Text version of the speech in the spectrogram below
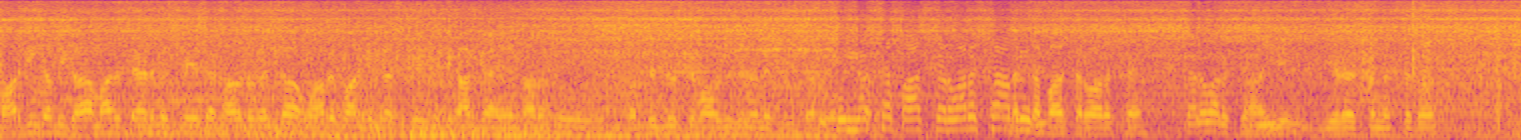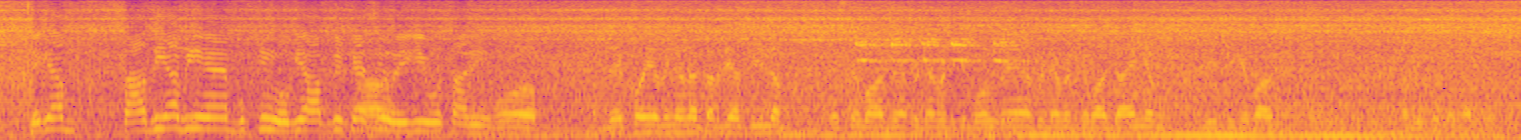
पार्किंग का भी कहा हमारे साइड में स्पेस है अठारह सौ गज का वहाँ पे पार्किंग का स्पेस भी दिखा के आए हैं सारा। और फिर भी उसके बावजूद इन्होंने शुरू कर कोई नक्शा पास करवा रखा है नक्शा पास करवा रखा है। करवा रखा है ये ये रहा इसका नक्शा पास लेकिन अब शादियाँ भी हैं बुकिंग होगी आपकी कैसे हाँ, होगी वो सारी? वो अब देखो ये भी इन्होंने कर दिया सील अब। उसके बाद एफिडेविट की बोल रहे हैं एफिडेविट के बाद जाएँगे अब डी के पास। अभी खुलेगा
